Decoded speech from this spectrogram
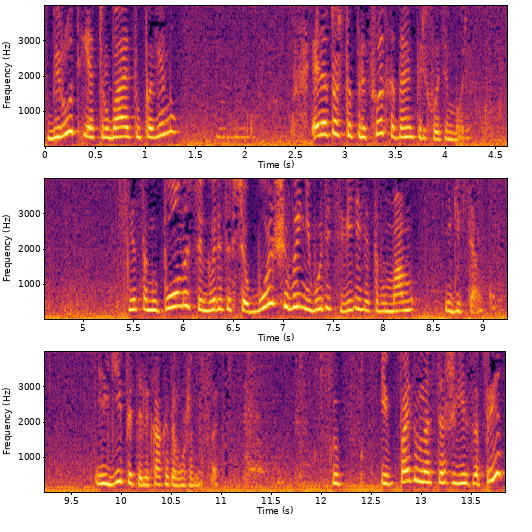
берут и отрубают пуповину. Это то, что происходит, когда мы переходим море. Это мы полностью, говорится, все, больше вы не будете видеть эту маму египтянку. Египет, или как это можно назвать. И поэтому у нас даже есть запрет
